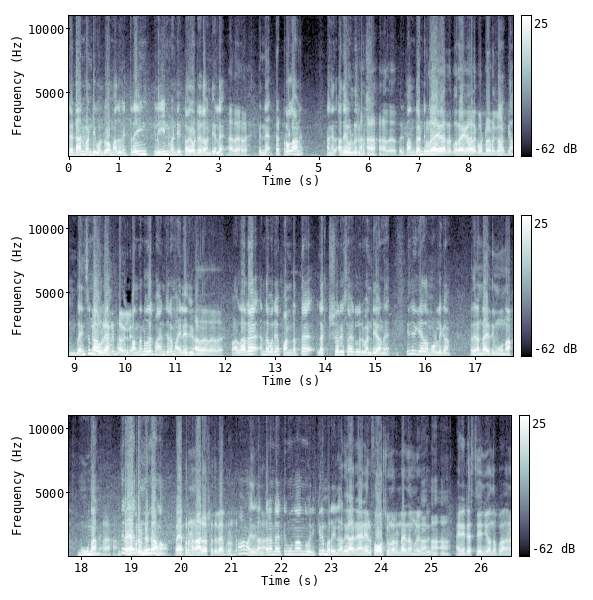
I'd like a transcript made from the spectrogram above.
സെഡാൻ വണ്ടി കൊണ്ടുപോകാം. അതും ഇത്രയും ക്ലീൻ വണ്ടി ടൊയോട്ടയുടെ വണ്ടി അല്ലേ? അതെ അതെ. പിന്നെ പെട്രോൾ ആണ് അങ്ങനെ അതേ ഉള്ളൂ ഒരു പ്രശ്നം. ഒരു പന്ത്രണ്ട് കംപ്ലൈൻസ് ഉണ്ടാവില്ല. പന്ത്രണ്ട് മുതൽ പതിനഞ്ചര മൈലേജ് കിട്ടും. വളരെ എന്താ പറയാ പണ്ടത്തെ ലക്ഷറീസ് ആയിട്ടുള്ള ഒരു വണ്ടിയാണ്. ഇത് ശരിക്കും ഏതാ മോഡലിക്കാ ഇത് രണ്ടായിരത്തി മൂന്നാ മൂന്നാണ് ഇത് പേപ്പർ ഉണ്ട് പേപ്പർ ഉണ്ട് നാല് വർഷത്തെ പേപ്പർ ഉണ്ട് ആണോ? ഇത് കണ്ട രണ്ടായിരത്തി മൂന്നാന്ന് ഒരിക്കലും പറയില്ല. അത് ഞാൻ ഒരു ഫോർച്യൂണർ ഉണ്ടായിരുന്നു നമ്മളെ അടുത്ത്. അതിനെ ടെസ്റ്റ് ചേഞ്ച് വന്നപ്പോൾ അങ്ങനെ?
